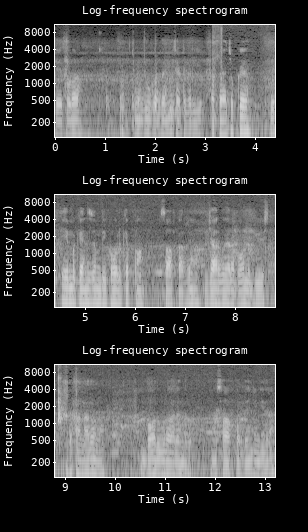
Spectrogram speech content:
ਤੇ ਥੋੜਾ ਚੂੰ ਚੂੰ ਕਰਦਾ ਇਹਨੂੰ ਸੈੱਟ ਕਰੀਏ। ਤਾਂ ਪੈ ਚੁੱਕਾ ਹੈ। ਤੇ ਇਹ ਮੈਕੈਨਿਜ਼ਮ ਦੀ ਖੋਲ ਕੇ ਆਪਾਂ ਸਾਫ਼ ਕਰ ਰਹੇ ਹਾਂ। ਜਾਰ ਵਗੈਰਾ ਬਹੁਤ ਲੱਗੀ ਹੋਈ ਸੀ। ਦਿਖਾਣਾ ਤੁਹਾਨੂੰ। ਬਹੁਤ ਬੁਰਾ ਹਾਲ ਹੈ ਅੰਦਰੋਂ। ਇਹਨੂੰ ਸਾਫ਼ ਕਰਦੇ ਹਾਂ ਚੰਗੀ ਤਰ੍ਹਾਂ।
